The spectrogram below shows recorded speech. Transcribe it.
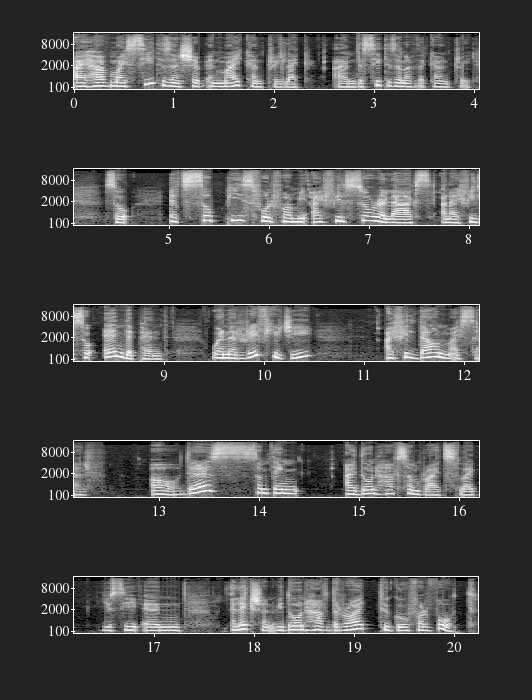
I have my citizenship in my country, like I'm the citizen of the country. So it's so peaceful for me. I feel so relaxed and I feel so independent. When a refugee, I feel down myself. Oh, there is something I don't have some rights. Like you see in election, we don't have the right to go for vote.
